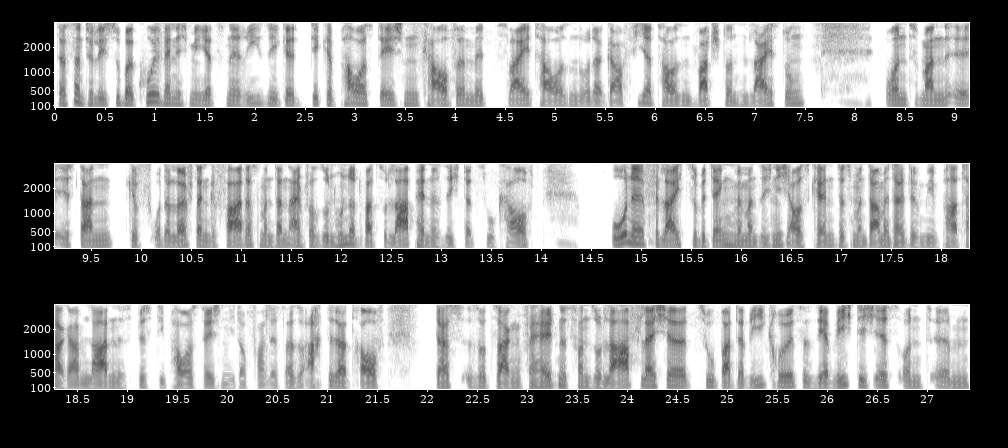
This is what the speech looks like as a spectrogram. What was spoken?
das ist natürlich super cool, wenn ich mir jetzt eine riesige, dicke Powerstation kaufe mit 2000 oder gar 4000 Wattstunden Leistung und man äh, ist dann oder läuft dann Gefahr, dass man dann einfach so ein 100 Watt Solarpanel sich dazu kauft ohne vielleicht zu bedenken, wenn man sich nicht auskennt, dass man damit halt irgendwie ein paar Tage am Laden ist, bis die Powerstation wieder voll ist. Also achte darauf, dass sozusagen Verhältnis von Solarfläche zu Batteriegröße sehr wichtig ist und ähm,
